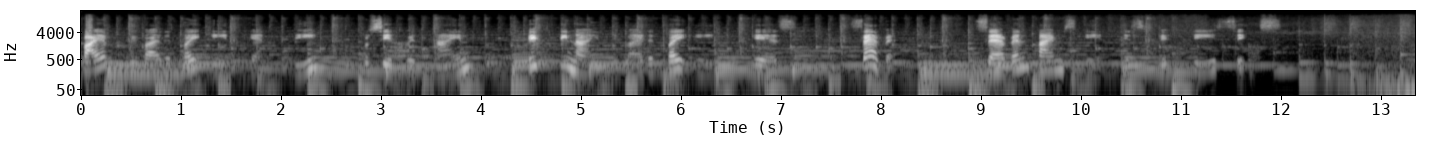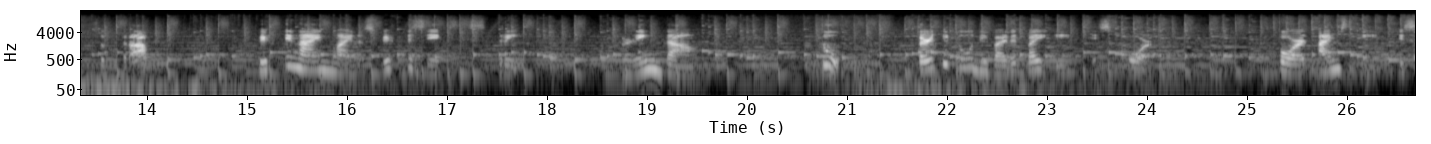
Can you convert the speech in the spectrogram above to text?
5 divided by 8 can be, proceed with 9. 59 divided by 8 is 7. 7 times 8 is 56. Subtract 59 minus 56 is 3. Bring down 2. 32 divided by 8 is 4. 4 times 8 is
